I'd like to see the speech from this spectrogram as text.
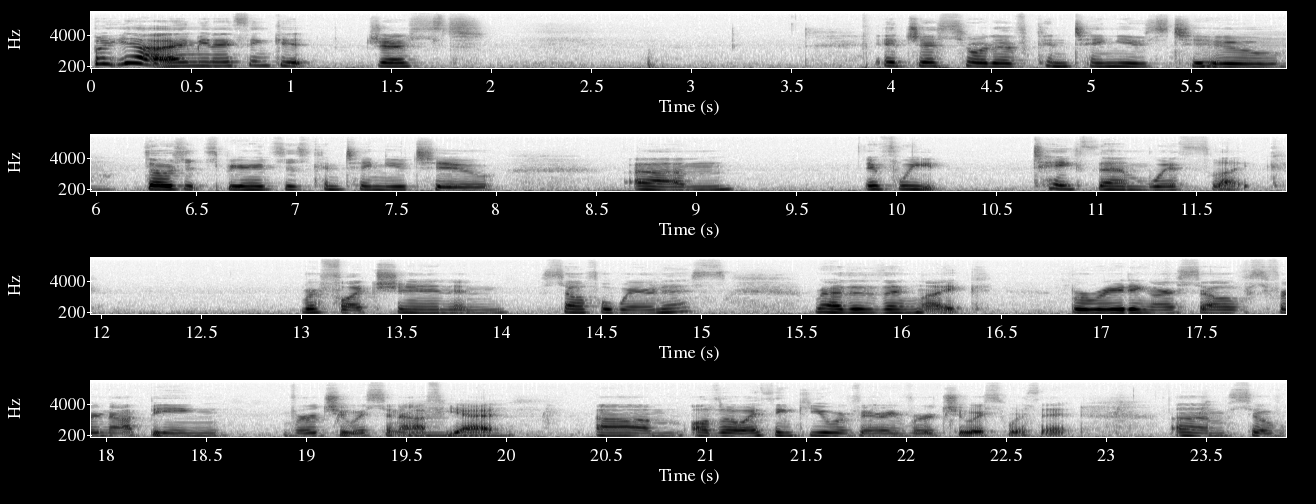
but yeah, I mean, I think it just it just sort of continues to Mhm. those experiences continue to um, if we take them with like reflection and self awareness rather than like berating ourselves for not being virtuous enough yet. Um, although I think you were very virtuous with it. Um, so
